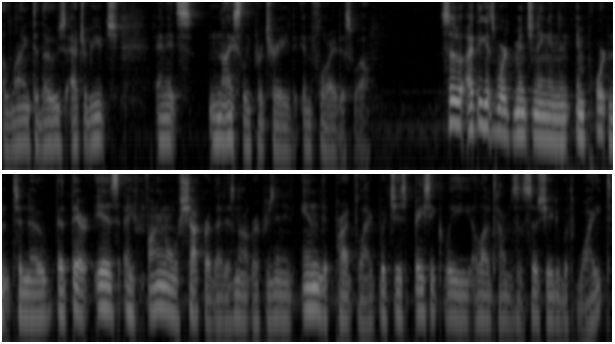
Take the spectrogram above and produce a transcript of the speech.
aligned to those attributes, and it's nicely portrayed in fluorite as well. So I think it's worth mentioning and important to know that there is a final chakra that is not represented in the pride flag, which is basically a lot of times associated with white.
